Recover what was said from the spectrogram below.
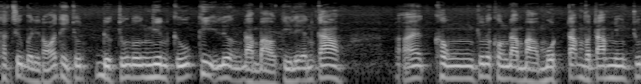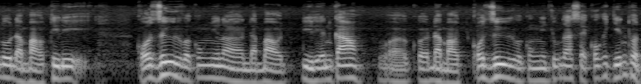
thật sự để nói thì chúng, được chúng tôi nghiên cứu kỹ lượng đảm bảo tỷ lệ ăn cao. Đấy, không chúng tôi không đảm bảo 100% nhưng chúng tôi đảm bảo tỷ lệ có dư và cũng như là đảm bảo tỷ lệ ăn cao và đảm bảo có dư và cũng như chúng ta sẽ có cái chiến thuật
